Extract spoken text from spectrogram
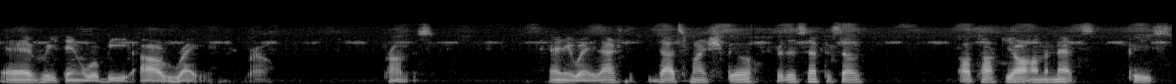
everything will be alright, bro. Promise. Anyway, that's that's my spiel for this episode. I'll talk to y'all on the next. Peace.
